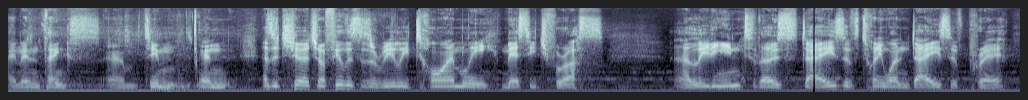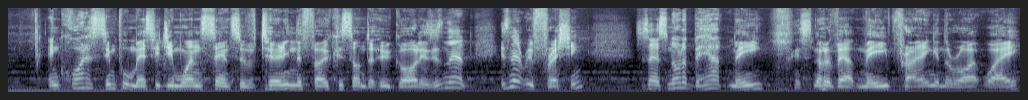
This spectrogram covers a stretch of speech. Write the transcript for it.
Amen. Thanks, um, Tim. And as a church, I feel this is a really timely message for us uh, leading into those days of 21 days of prayer. And quite a simple message in one sense of turning the focus onto who God is. Isn't that, isn't that refreshing? To say it's not about me, it's not about me praying in the right way.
